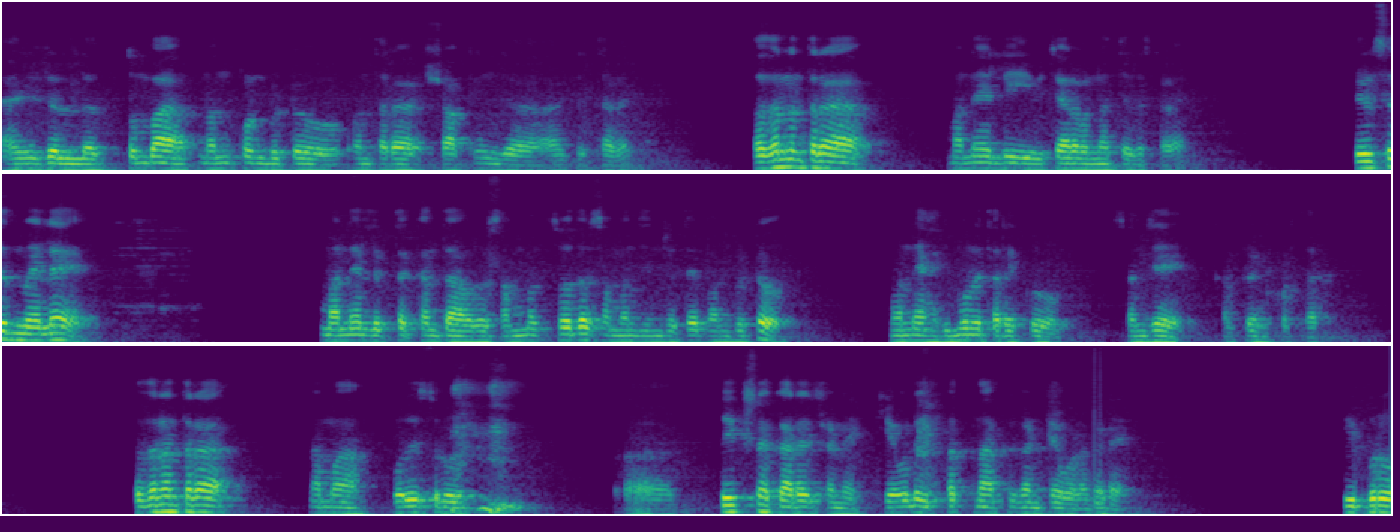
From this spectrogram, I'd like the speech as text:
ಯೂಶಲ್ ತುಂಬ ನೊಂದ್ಕೊಂಡ್ಬಿಟ್ಟು ಒಂಥರ ಶಾಕಿಂಗ್ ಆಗಿರ್ತಾಳೆ. ತದನಂತರ ಮನೆಯಲ್ಲಿ ಈ ವಿಚಾರವನ್ನು ತಿಳಿಸ್ತಾಳೆ. ತಿಳಿಸಿದ ಮೇಲೆ ಮನೆಯಲ್ಲಿರ್ತಕ್ಕಂಥ ಅವರು ಸಂಬಂಧ ಸೋದರ ಸಂಬಂಧಿನ ಜೊತೆ ಬಂದ್ಬಿಟ್ಟು ಮೊನ್ನೆ ಹದಿಮೂರನೇ ತಾರೀಕು ಸಂಜೆ ಕಂಪ್ಲೇಂಟ್ ಕೊಡ್ತಾರೆ. ತದನಂತರ ನಮ್ಮ ಪೊಲೀಸರು ತೀಕ್ಷ್ಣ ಕಾರ್ಯಾಚರಣೆ ಕೇವಲ ಇಪ್ಪತ್ನಾಲ್ಕು ಗಂಟೆ ಒಳಗಡೆ ಇಬ್ಬರು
